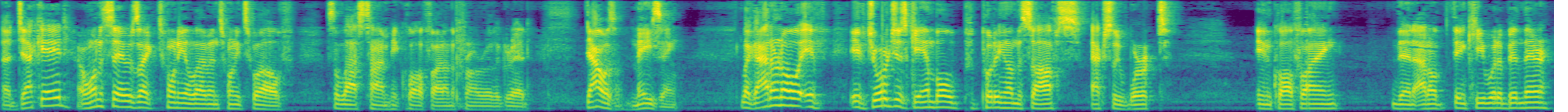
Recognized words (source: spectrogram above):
a decade. I want to say it was like 2011, 2012. It's the last time he qualified on the front row of the grid. That was amazing. Like I don't know if if George's gamble putting on the softs actually worked in qualifying, then I don't think he would have been there.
